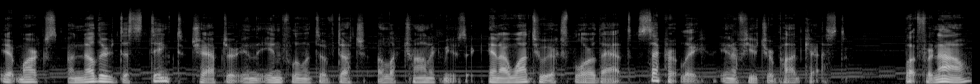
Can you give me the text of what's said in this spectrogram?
It marks another distinct chapter in the influence of Dutch electronic music, and I want to explore that separately in a future podcast. But for now,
